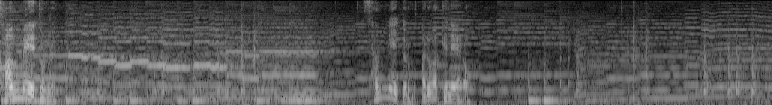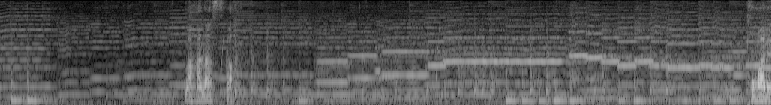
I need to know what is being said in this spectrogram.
3メートル？3メートルもあるわけねえやろ。まあ話すか。止まる。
